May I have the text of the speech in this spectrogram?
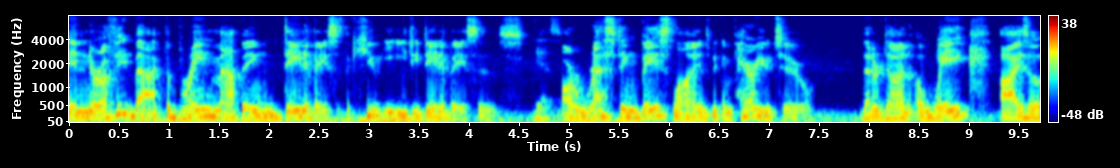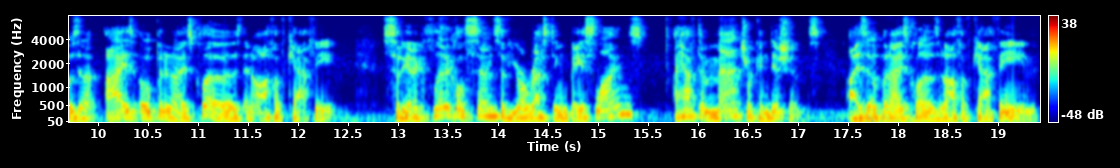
In neurofeedback, the brain mapping databases, the QEEG databases, Yes. are resting baselines we compare you to that are done awake, eyes, open, eyes open and eyes closed, and off of caffeine. So to get a clinical sense of your resting baselines, I have to match your conditions eyes open, eyes closed, and off of caffeine.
